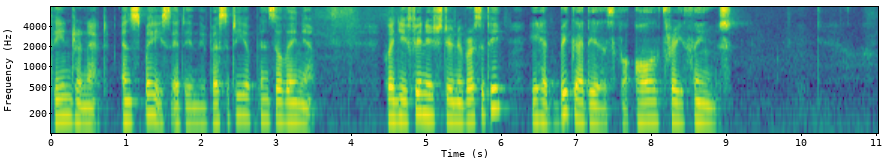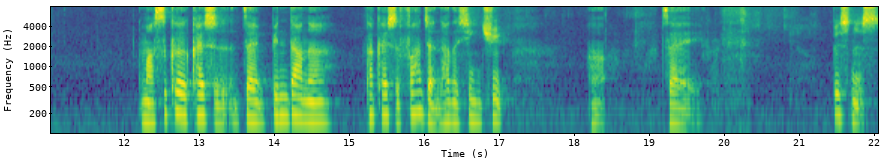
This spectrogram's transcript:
the internet, and space at the University of Pennsylvania. When he finished university, he had big ideas for all three things. 马斯克开始在宾大呢，他开始发展他的兴趣，啊、呃，在 business，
